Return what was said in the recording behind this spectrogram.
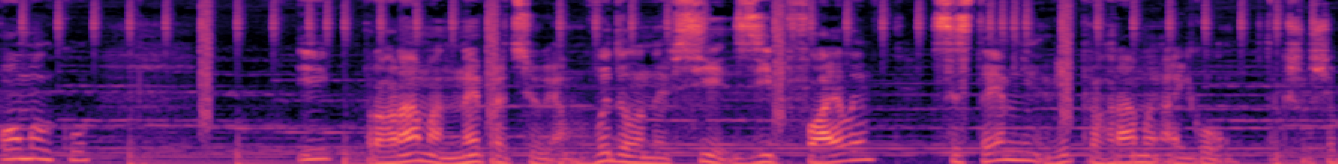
помилку, і програма не працює. Видалені всі zip-файли системні від програми iGo. Так що, щоб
